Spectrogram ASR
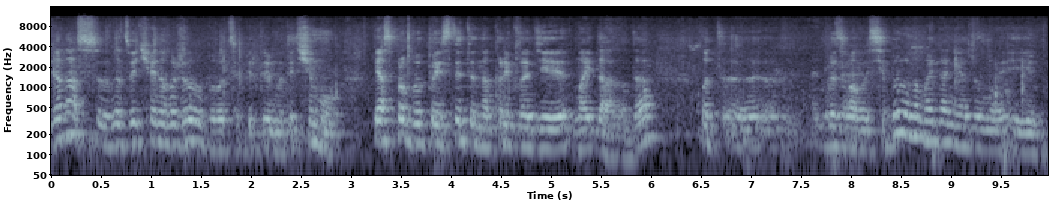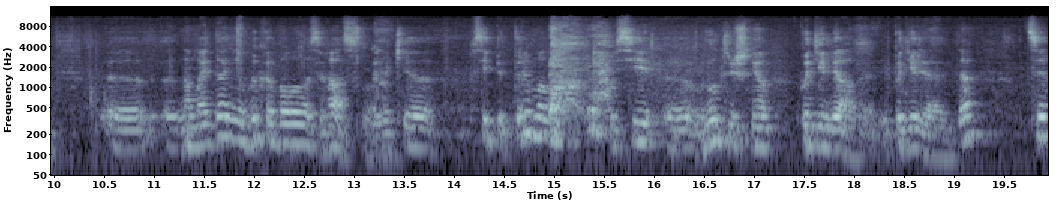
Для нас надзвичайно важливо було це підтримати. Чому? Я спробую пояснити на прикладі Майдану. Да? От е, ви з вами всі були на Майдані, я думаю, і е, на Майдані викарбувалось гасло, яке всі підтримали всі е, внутрішньо поділяли і поділяють. Да? Це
